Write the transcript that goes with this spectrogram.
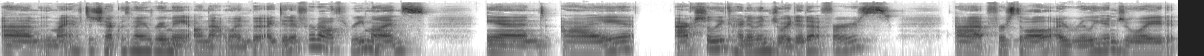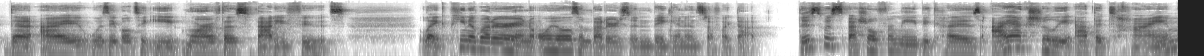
Um, we might have to check with my roommate on that one, but I did it for about three months and I actually kind of enjoyed it at first. Uh, first of all, I really enjoyed that I was able to eat more of those fatty foods like peanut butter and oils and butters and bacon and stuff like that. This was special for me because I actually, at the time,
